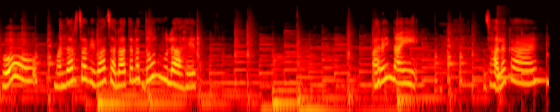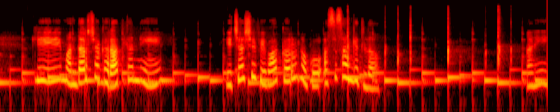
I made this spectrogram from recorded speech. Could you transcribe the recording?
हो मंदारचा विवाह झाला. त्याला दोन मुलं आहेत. अरे नाही. झालं काय? की मंदारच्या घरातल्यांनी हिच्याशी विवाह करू नको असं सांगितलं. आणि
